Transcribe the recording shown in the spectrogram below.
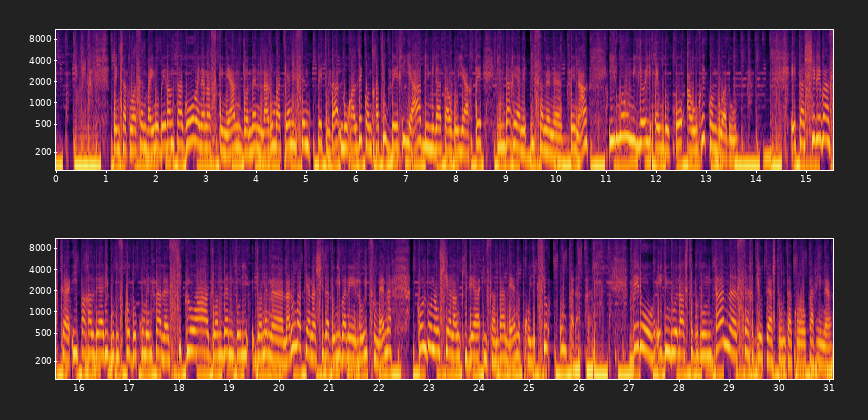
Pentsatua zen baino berantago, baina azkenean joan den larun batean izen petu da lugalde kontratu berria 2008 arte indarrean izanen dena, irueun milioi euroko aurre kondua du. Eta Xelebazk iparaldeari buruzko dokumental zikloa joan den, doni, joan den eh, larun batean asida donibane loitzunen, koldo nausia lankidea izan da lehen proiektzio untarat. Bero, egin duela aste buruntan, zer diote aste Karina?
